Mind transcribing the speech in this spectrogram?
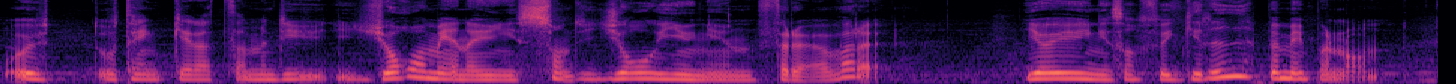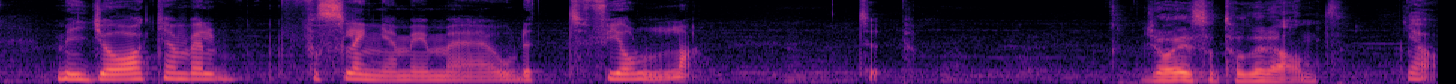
Och, ut, och tänker att men det, jag menar ju inget sånt, jag är ju ingen förövare. Jag är ju ingen som förgriper mig på någon. Men jag kan väl få slänga mig med ordet fjolla. Typ. Jag är så tolerant. Ja,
